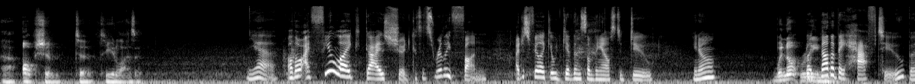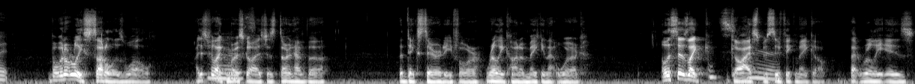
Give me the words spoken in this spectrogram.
uh, option to to utilize it. Yeah. Although I feel like guys should because it's really fun. I just feel like it would give them something else to do. You know? We're not really Like not that they have to, but but we're not really subtle as well. I just feel like most guys just don't have the the dexterity for really kind of making that work. Unless there's like It's- guy yeah. specific makeup that really is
